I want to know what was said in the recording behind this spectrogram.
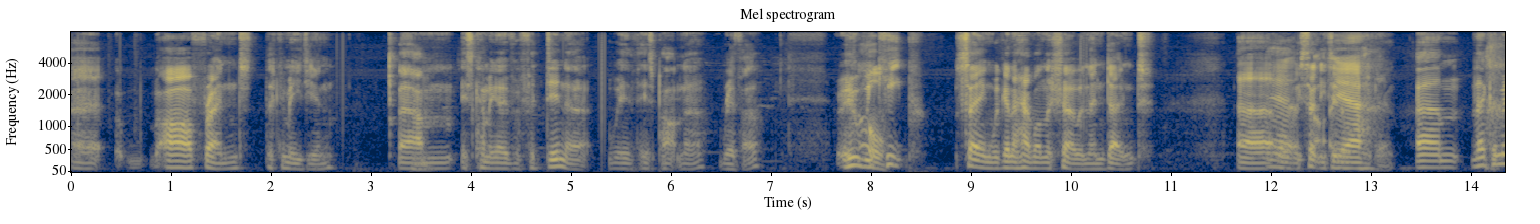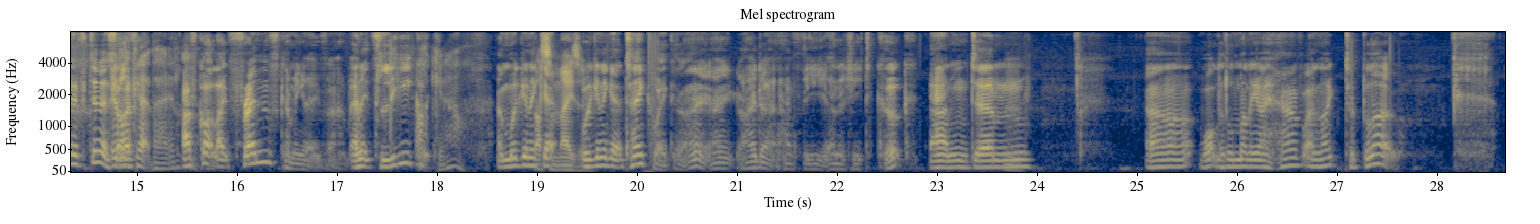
uh, our friend, the comedian, um, is coming over for dinner with his partner River, who we keep saying we're going to have on the show and then don't. Uh, Yeah, well, we certainly did yeah. ago. Um, they're coming over for dinner. So I've, get there, I've got like friends coming over, and it's legal. Fucking hell. and we're gonna That's get amazing. we're gonna get a takeaway because I, I I don't have the energy to cook, and um, Hmm. uh, what little money I have, I like to blow.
